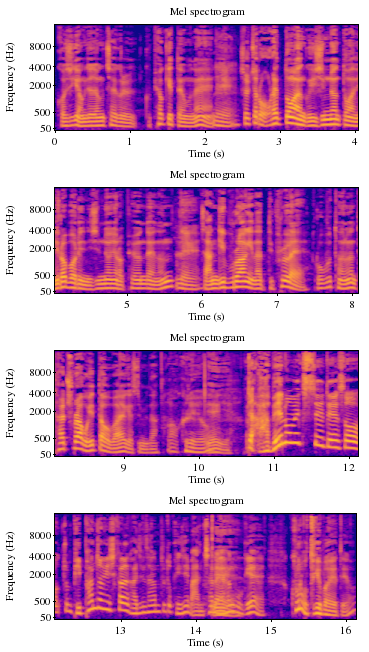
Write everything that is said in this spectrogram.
거시기 경제 정책을 그 폈기 때문에 네. 실제로 오랫동안 그 20년 동안 잃어버린 20년이라고 표현되는 네. 장기 불황이나 디플레로부터는 탈출하고 있다고 봐야겠습니다. 아, 그래요? 예, 예. 근데 아베노믹스에 대해서 좀 비판적인 시각을 가진 사람들도 굉장히 많잖아요, 네. 한국에. 그건 어떻게 봐야 돼요?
